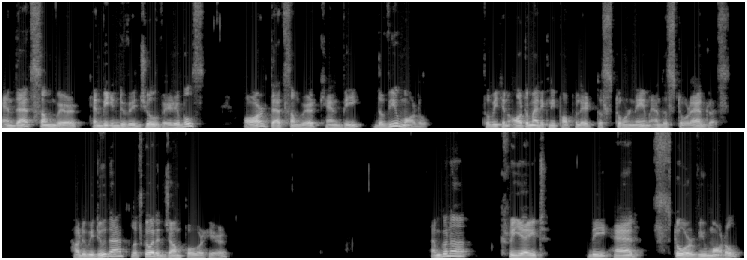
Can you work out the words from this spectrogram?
And that somewhere can be individual variables or that somewhere can be the view model. So we can automatically populate the store name and the store address. How do we do that? Let's go ahead and jump over here. I'm going to create the add store view model.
